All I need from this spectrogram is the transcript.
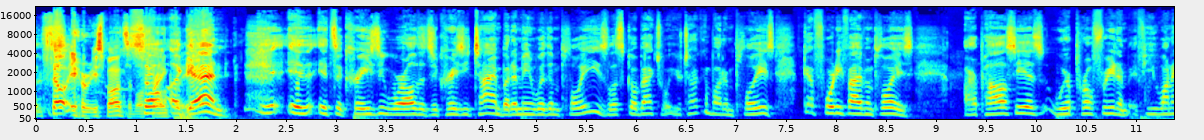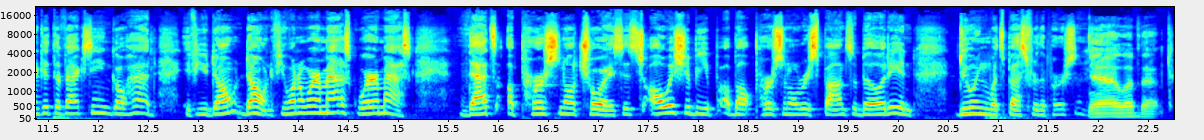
it felt irresponsible. So frankly. again, it, it, it's a crazy world. It's a crazy time. But I mean, with employees, let's go back to what you're talking about. Employees, I've got 45 employees. Our policy is we're pro freedom. If you want to get the vaccine, go ahead. If you don't, don't. If you want to wear a mask, wear a mask. That's a personal choice. It always should be about personal responsibility and doing what's best for the person. Yeah, I love that.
